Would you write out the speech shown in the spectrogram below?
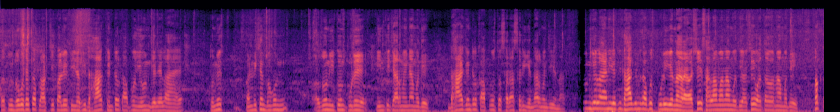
तर तुम्ही बघू शकता प्लॉटची क्वालिटी अगदी दहा क्विंटल कापूस येऊन गेलेला आहे. तुम्ही कंडिशन बघून अजून इथून पुढे तीन ते चार महिन्यामध्ये दहा क्विंटल कापूस तर सरासरी येणार म्हणजे येणार. येऊन गेला आणि याची दहा क्विंटल कापूस पुढे येणार आहे. असे सालामानामध्ये असे वातावरणामध्ये फक्त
